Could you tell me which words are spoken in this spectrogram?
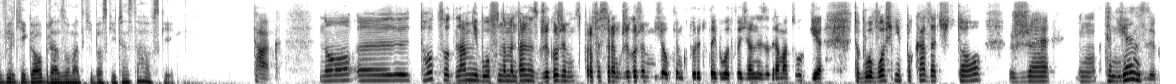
wielkiego obrazu Matki Boskiej Częstochowskiej. Tak. No, y, to, co dla mnie było fundamentalne z Grzegorzem, z profesorem Grzegorzem Niziołkiem, który tutaj był odpowiedzialny za dramaturgię, to było właśnie pokazać to, że ten język,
